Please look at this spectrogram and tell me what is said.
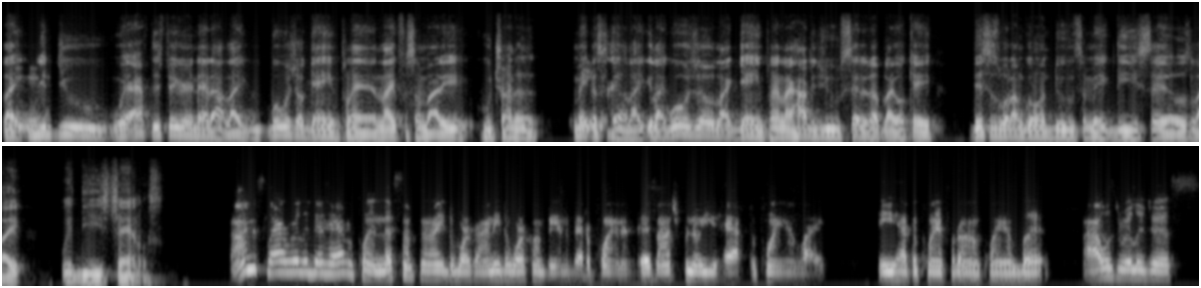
Like, Mhm. did you well, after figuring that out? Like, what was your game plan? Like for somebody who trying to make a Mhm. sale? Like, like what was your like game plan? Like, how did you set it up? Like, okay, this is what I'm going to do to make these sales. Like with these channels. Honestly, I really didn't have a plan. That's something I need to work on. I need to work on being a better planner. As an entrepreneur, you have to plan like and you have to plan for the unplanned. But I was really just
